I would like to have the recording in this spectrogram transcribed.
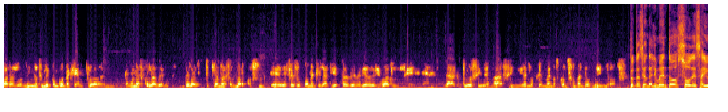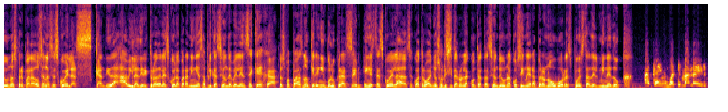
para los niños. Y le pongo un ejemplo, en, una escuela de, de la Altiplano de San Marcos, eh, se supone que la dieta debería derivar eh, lácteos y demás, y es lo que menos consumen los niños. Dotación de alimentos o desayunos preparados en las escuelas. Cándida Ávila, directora de la Escuela para Niñas Aplicación de Belén, se queja. Los papás no quieren involucrarse. En esta escuela hace cuatro años solicitaron la contratación de una cocinera, pero no hubo respuesta del Mineduc. Acá en Guatemala el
